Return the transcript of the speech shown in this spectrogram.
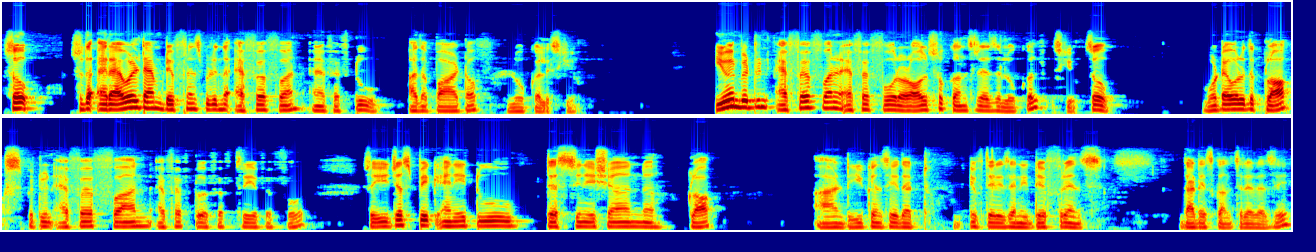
So so the arrival time difference between the ff1 and ff2 are the part of local skew even between ff1 and ff4 are also considered as a local skew so whatever the clocks between ff1 ff2 ff3 ff4 so you just pick any two destination uh, clock and you can say that if there is any difference that is considered as a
